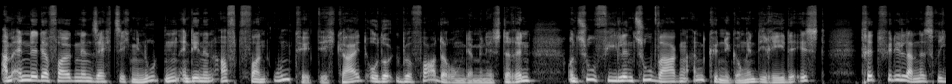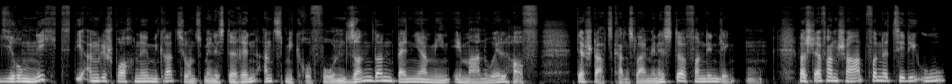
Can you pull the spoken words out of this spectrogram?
Am Ende der folgenden 60 Minuten, in denen oft von Untätigkeit oder Überforderung der Ministerin und zu vielen zu vagen Ankündigungen die Rede ist, tritt für die Landesregierung nicht die angesprochene Migrationsministerin ans Mikrofon, sondern Benjamin Emanuel Hoff, der Staatskanzleiminister von den Linken. Linken. Was Stefan Scharp von der CDU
